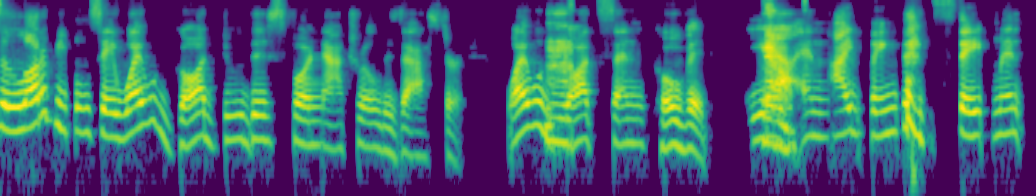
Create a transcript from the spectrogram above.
A lot of people say, why would God do this for a natural disaster? Why would mm. God send COVID? Yeah. And I think that statement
